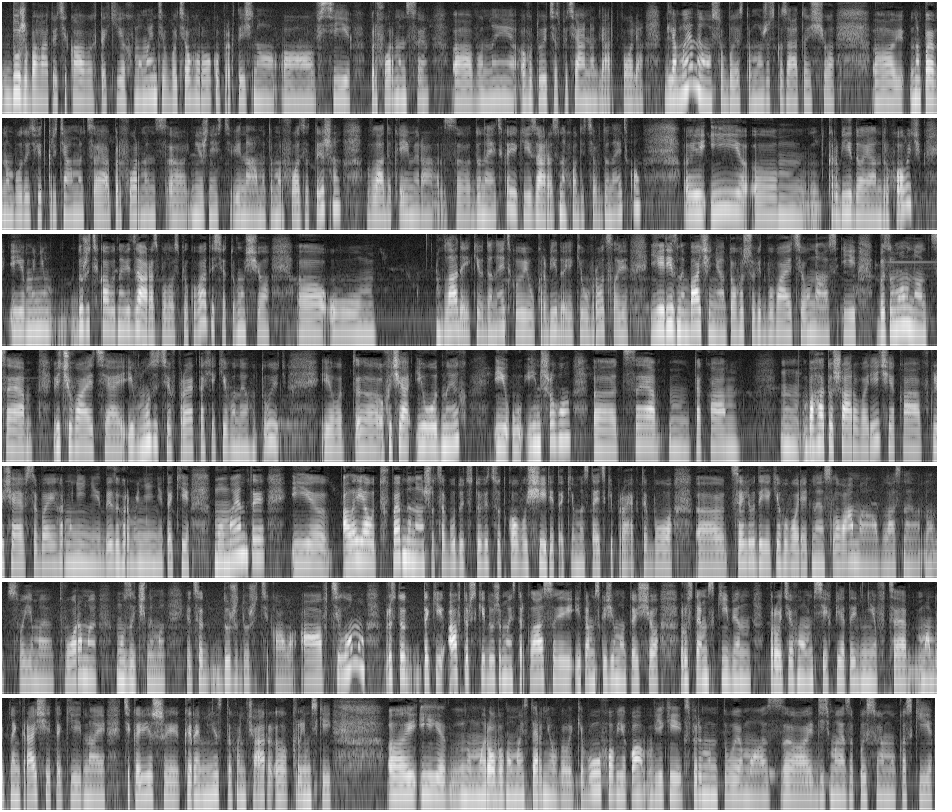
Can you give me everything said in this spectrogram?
Дуже багато цікавих таких моментів, бо цього року практично всі перформанси вони готуються спеціально для артполя. Для мене особисто можу сказати, що напевно будуть відкриттями це перформанс Ніжність, війна, метаморфоза, тиша Влада Креймера з Донецька, який зараз знаходиться в Донецьку, Е, і ем, Карбідо і Андрухович. І мені дуже цікаво навіть зараз було спілкуватися, тому що е, у Влада, які в Донецьку, і у Карбідо, які у Вроцлаві, є різне бачення того, що відбувається у нас. І безумовно це відчувається і в музиці, в проєктах, які вони готують. І от, е, хоча і у одних, і у іншого е, це така. Багатошарова річ, яка включає в себе і гармонійні, і дисгармонійні такі моменти. І, але я от впевнена, що це будуть стовідсотково щирі такі мистецькі проекти, бо е, це люди, які говорять не словами, а власне ну, своїми творами музичними. І це дуже дуже цікаво. А в цілому, просто такі авторські дуже майстер-класи, і там, скажімо, те, що Рустем Скібін протягом всіх п'яти днів це, мабуть, найкращий такий найцікавіший кераміст, гончар е, кримський. Е, І ну, ми робимо майстерню Велике Вухо, в якій експериментуємо з е, дітьми, записуємо казки.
